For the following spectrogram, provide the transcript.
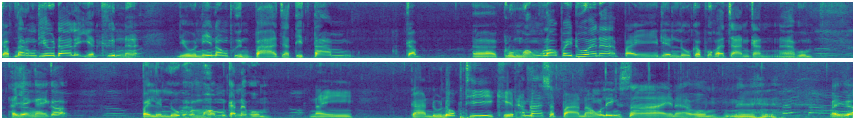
กับนักท่องเที่ยวได้ละเอียดขึ้นนะฮะ เดี๋ยววันนี้น้องผืนป่าจะติดตามกับกลุ่มของเราไปด้วยนะ ไปเรียนรู้กับพวกอาจารย์กันนะครับผม ถ้ายังไงก็ไปเรียนรู้ไปพร้อมๆกันนะผม ในการดูนกที่เขตห้ามล่าสัตว์ป่าหนองเลงทรายนะครับผมบายบ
